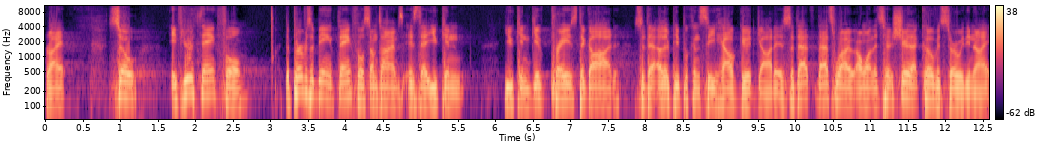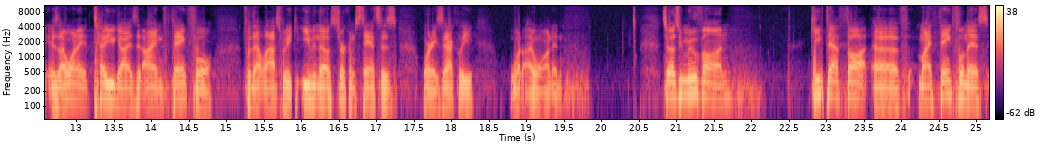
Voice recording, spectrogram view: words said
right? So if you're thankful, the purpose of being thankful sometimes is that you can you can give praise to God so that other people can see how good God is. So that that's why I wanted to share that COVID story with you tonight. Is I want to tell you guys that I am thankful for that last week, even though circumstances weren't exactly what I wanted. So as we move on, keep that thought of my thankfulness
